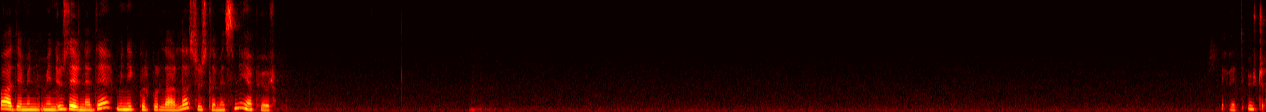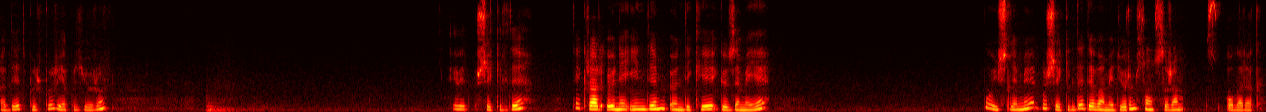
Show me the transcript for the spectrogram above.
Bademimin üzerine de minik pırpırlarla süslemesini yapıyorum. Evet 3 adet pırpır yapıyorum. Evet bu şekilde. Tekrar öne indim. Öndeki gözlemeye. Bu işlemi bu şekilde devam ediyorum. Son sıram olarak.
